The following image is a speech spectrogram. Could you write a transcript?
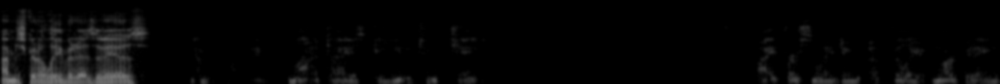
I'm just going to leave it as it is. Monetize a YouTube channel. I personally do affiliate marketing.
